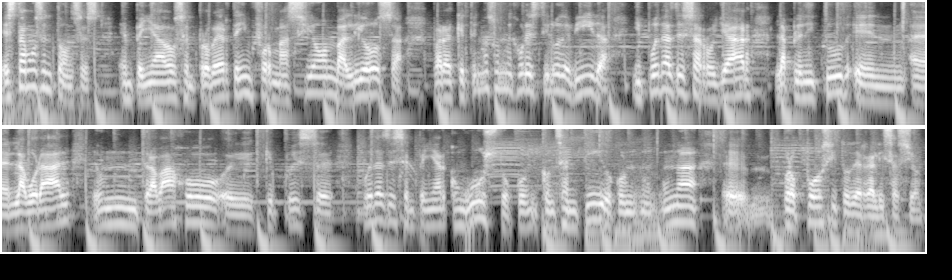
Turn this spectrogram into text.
Estamos entonces empeñados en proveerte información valiosa para que tengas un mejor estilo de vida y puedas desarrollar la plenitud en, eh, laboral, un trabajo eh, que pues eh, puedas desempeñar con gusto, con, sentido, con un propósito de realización.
